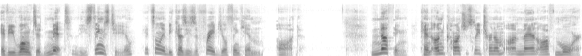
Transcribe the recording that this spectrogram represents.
If he won't admit these things to you, it's only because he's afraid you'll think him odd. Nothing can unconsciously turn a man off more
